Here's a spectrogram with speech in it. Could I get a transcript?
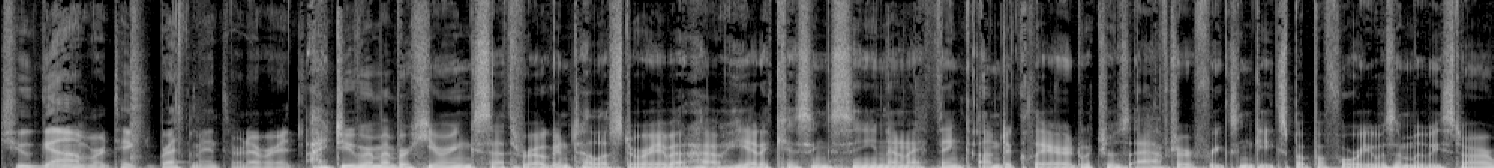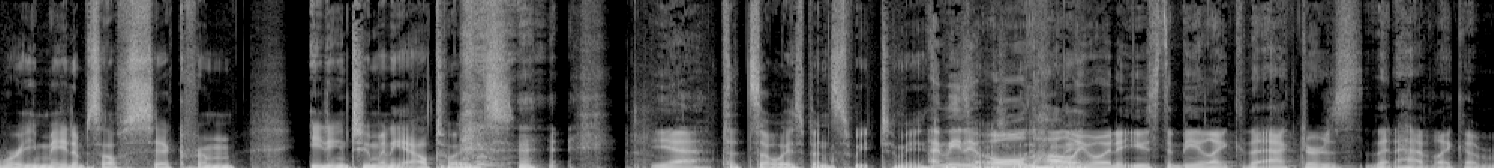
chew gum or take breath mints or whatever. It's I do remember hearing Seth Rogen tell a story about how he had a kissing scene, and I think Undeclared, which was after Freaks and Geeks, but before he was a movie star, where he made himself sick from eating too many Altoids. yeah. That's always been sweet to me. I mean, in old really funny. Hollywood, it used to be like the actors that have like a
